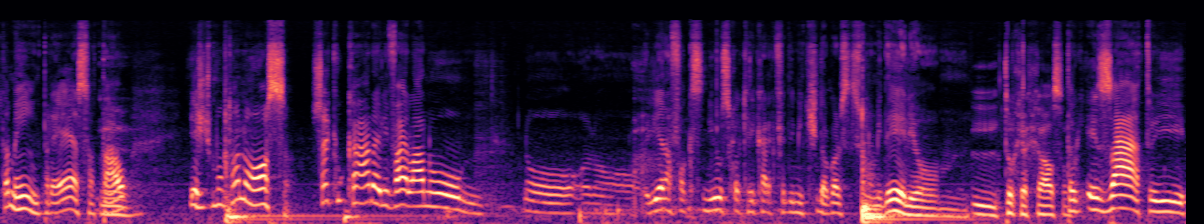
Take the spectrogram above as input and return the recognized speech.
também, impressa tal. E a gente montou a nossa. Só que o cara, ele vai lá no. No, no- ele ia na Fox News com aquele cara que foi demitido, agora esqueci o nome dele. O, Hum, Tucker Carlson. então, exato, e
